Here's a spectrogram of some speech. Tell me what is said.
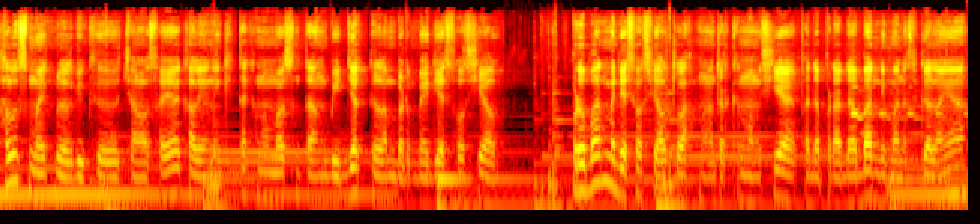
Halo semuanya, kembali lagi ke channel saya. Kali ini kita akan membahas tentang bijak dalam bermedia sosial. Perubahan media sosial telah mengantarkan manusia pada peradaban di mana segalanya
